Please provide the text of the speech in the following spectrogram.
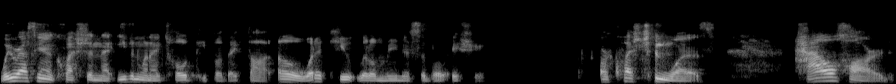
We were asking a question that even when I told people, they thought, oh, what a cute little municipal issue. Our question was how hard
